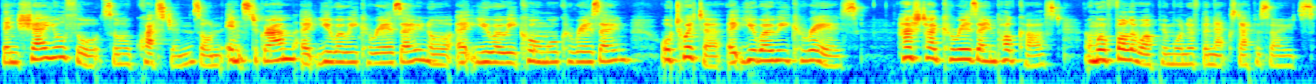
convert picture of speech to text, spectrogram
then share your thoughts or questions on Instagram at UOE Career Zone or at UOE Cornwall Career Zone, or Twitter at UOE Careers. Hashtag Career Zone Podcast, and we'll follow up in one of the next episodes.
